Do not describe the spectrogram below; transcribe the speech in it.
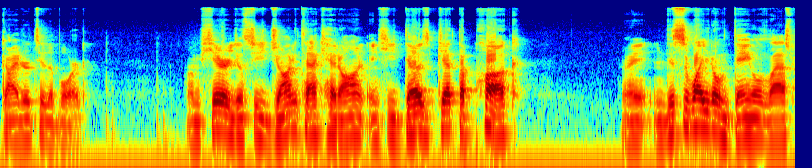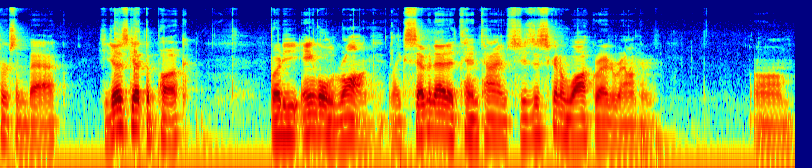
guide her to the board. Um, here you'll see John attack head on, and he does get the puck. Right, and this is why you don't dangle the last person back. He does get the puck, but he angled wrong. Like seven out of ten times, she's just gonna walk right around him. Um,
